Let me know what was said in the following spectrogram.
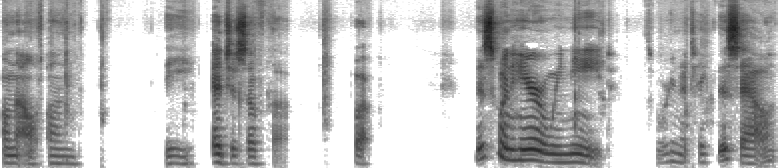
on the on the edges of the book. This one here we need. So we're going to take this out.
